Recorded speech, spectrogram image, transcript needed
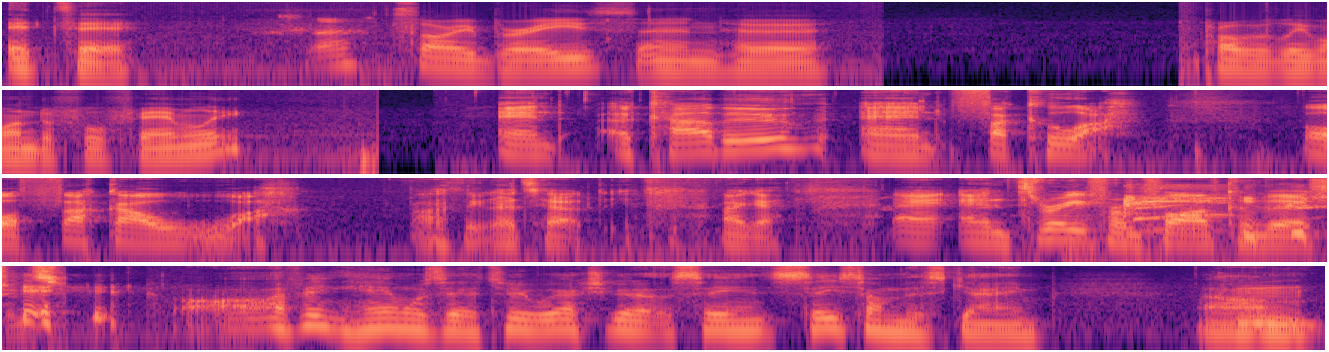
It's eh. No? Sorry, Breeze and her probably wonderful family. and Akabu and Fakua or Fakawa. I think that's how. It, okay, and, and three from five conversions. I think Ham was there too. We actually got to see see some of this game. Um,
